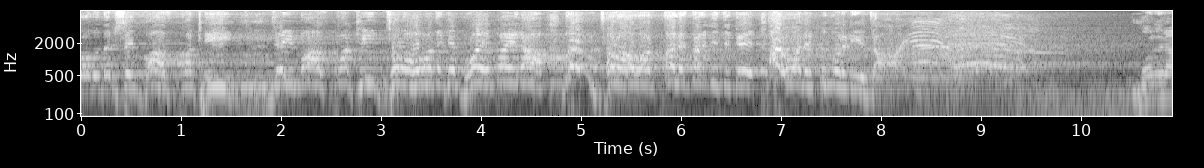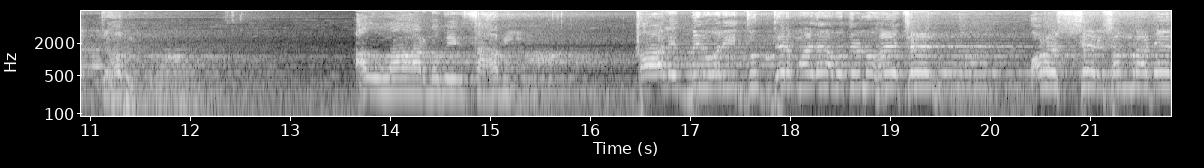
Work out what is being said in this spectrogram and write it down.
গগনের সেই বাস পাখি যেই বাস পাখি ঝড়ো হওয়া দেখে ভয় পায় না বরং ঝড়ো হওয়ার তালে তালে নিজেকে আরো অনেক উপরে নিয়ে যায় মনে রাখতে হবে আল্লাহর নবীর সাহাবী খালেদ বিন ওয়ালিদ যুদ্ধের ময়দানে অবতীর্ণ হয়েছেন। পারস্যের সম্রাটের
